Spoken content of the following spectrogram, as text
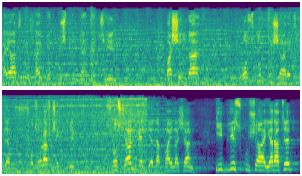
Hayatını kaybetmiş bir Mehmetçiğin başında bozkurt işaretiyle fotoğraf çektirip sosyal medyada paylaşan iblis uşağı yaratıp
